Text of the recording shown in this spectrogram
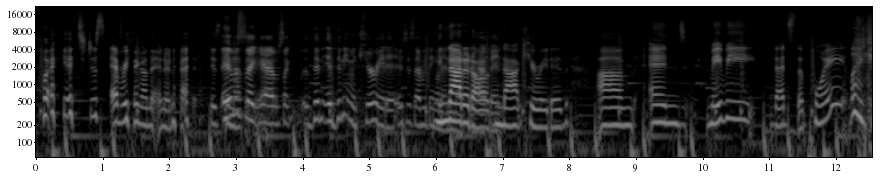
way. It's just everything on the internet. Is it was like, yeah, it was like, it didn't, it didn't even curate it. It was just everything. On the not at all happened. not curated um and maybe that's the point like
